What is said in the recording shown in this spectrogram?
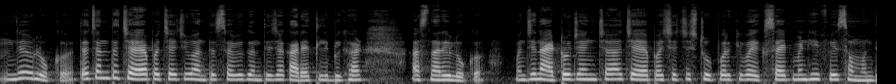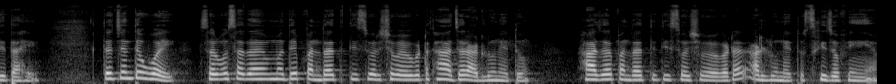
म्हणजे लोक. त्याच्यानंतर चयापचयाची व अंतस्रावी ग्रंथीच्या कार्यातली बिघाड असणारी लोक. म्हणजे नायट्रोजनच्या चयापचयाची स्टूपर किंवा एक्साइटमेंट ही फेज संबंधित आहे. त्याच्यानंतर वय. सर्वसाधारणमध्ये पंधरा ते तीस वर्ष वयोगटात हा आजार आढळून येतो. हा आजार पंधरा ते तीस वर्ष वयोगटात आढळून येतो स्किझोफेनिया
